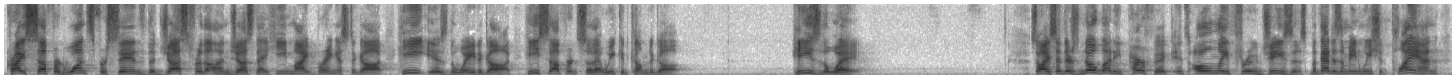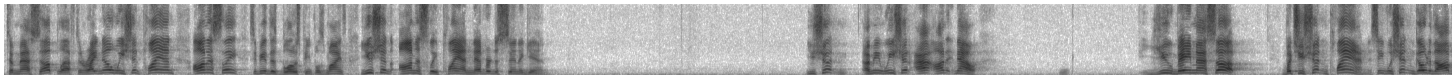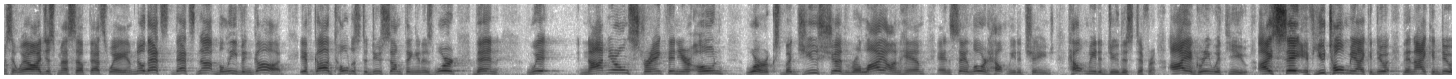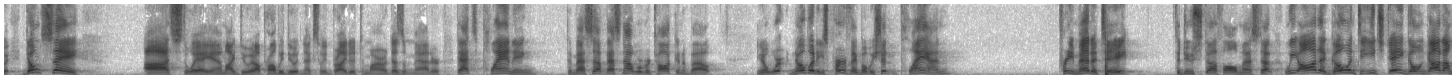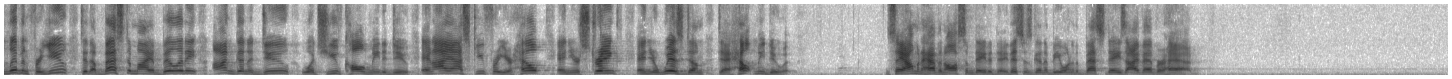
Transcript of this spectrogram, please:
Christ suffered once for sins, the just for the unjust, that he might bring us to God. He is the way to God. He suffered so that we could come to God. He's the way. So I said, there's nobody perfect. It's only through Jesus. But that doesn't mean we should plan to mess up left and right. No, we should plan, honestly. See, this blows people's minds. You should honestly plan never to sin again. You shouldn't. I mean, we should. On it now, you may mess up, but you shouldn't plan. See, we shouldn't go to the opposite. Well, I just mess up. That's the way I am. No, that's that's not believing God. If God told us to do something in His Word, then we, not in your own strength, in your own works, but you should rely on Him and say, Lord, help me to change. Help me to do this different. I agree with you. I say, if you told me I could do it, then I can do it. Don't say, ah, it's the way I am. I do it. I'll probably do it next week. Probably do it tomorrow. It doesn't matter. That's planning to mess up. That's not what we're talking about. You know, nobody's perfect, but we shouldn't plan, premeditate to do stuff all messed up. We ought to go into each day going, God, I'm living for you to the best of my ability. I'm going to do what you've called me to do. And I ask you for your help and your strength and your wisdom to help me do it and say, I'm going to have an awesome day today. This is going to be one of the best days I've ever had.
